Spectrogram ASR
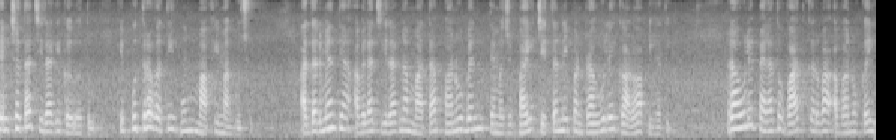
તેમ છતાં ચિરાગે કહ્યું હતું કે પુત્ર વતી હું માફી માંગુ છું. આ દરમિયાન ત્યાં આવેલા ચિરાગના માતા ભાનુબેન તેમજ ભાઈ ચેતનને પણ રાહુલે ગાળો આપી હતી. રાહુલે પહેલાં તો વાત કરવા આવવાનું કહી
